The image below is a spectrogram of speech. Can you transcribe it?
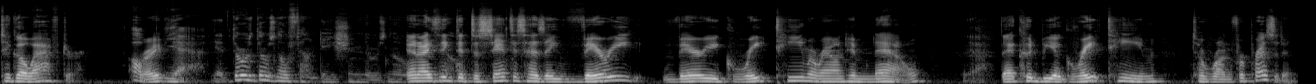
to go after. Oh, right? Yeah, yeah. There was there was no foundation. There was no. And I think know, that DeSantis has a very, very great team around him now Yeah. that could be a great team to run for president.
